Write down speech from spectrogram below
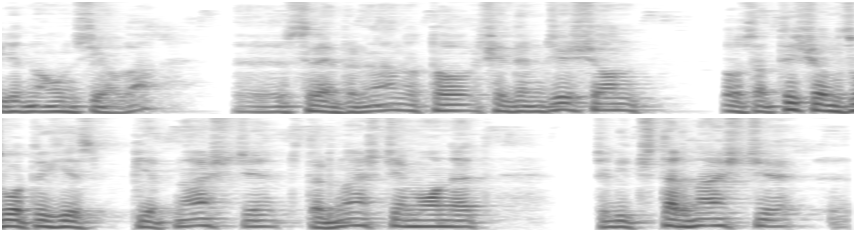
jedna uncjowa e, srebrna, no to 70, to za 1000 zł jest 15, 14 monet, czyli 14 e,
